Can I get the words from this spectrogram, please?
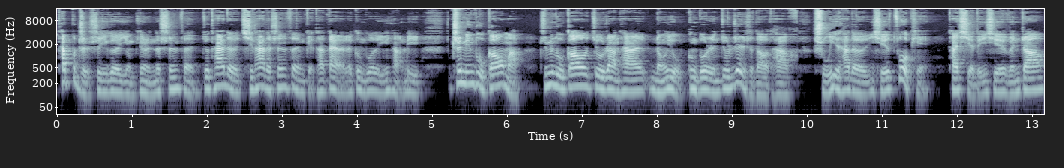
他不只是一个影评人的身份，就他的其他的身份给他带来了更多的影响力，知名度高嘛，知名度高就让他能有更多人就认识到他，熟悉他的一些作品。他写的一些文章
